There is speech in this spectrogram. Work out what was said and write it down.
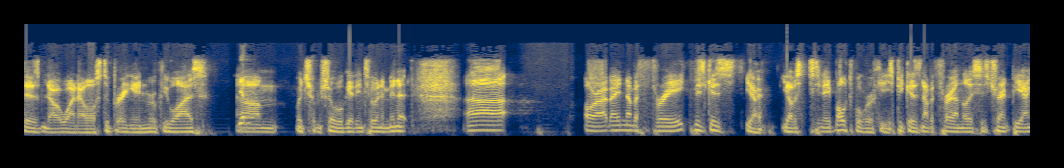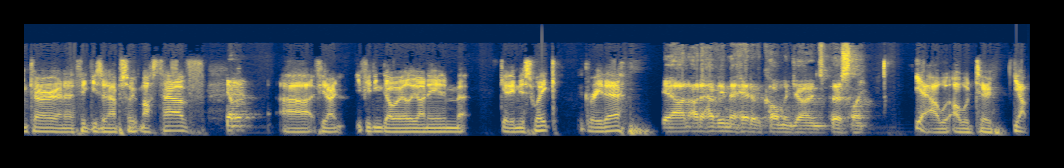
there's no one else to bring in rookie wise yep. um, which I'm sure we'll get into in a minute. Uh, all right, mate. Number three, because you know you obviously need multiple rookies. Because number three on the list is Trent Bianco, and I think he's an absolute must-have. Yep. Uh, if you don't, if you didn't go early on him, get him this week. Agree there? Yeah, I'd have him ahead of Coleman Jones personally. Yeah, I, w- I would too. Yep,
